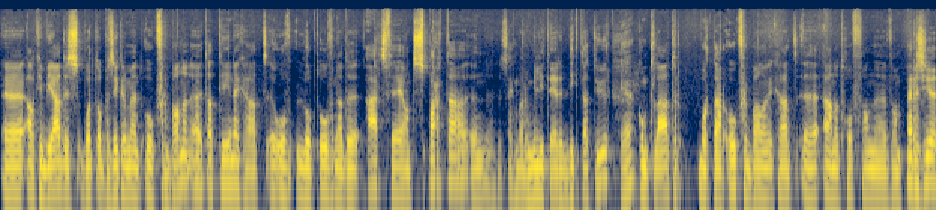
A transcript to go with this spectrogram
Uh, Alcibiades wordt op een zeker moment ook verbannen uit Athene, gaat, uh, over, loopt over naar de aardsvijand Sparta, een, eh, zeg maar militaire dictatuur. Ja? Komt later, wordt daar ook verbannen, gaat uh, aan het hof van, van Perzië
